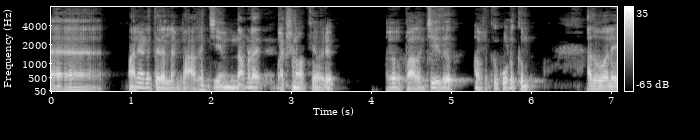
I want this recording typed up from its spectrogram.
ഏഹ്, മലയാളത്തിലെല്ലാം പാകം ചെയ്യും. നമ്മുടെ ഭക്ഷണമൊക്കെ അവർ പാകം ചെയ്ത് അവർക്ക് കൊടുക്കും. അതുപോലെ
